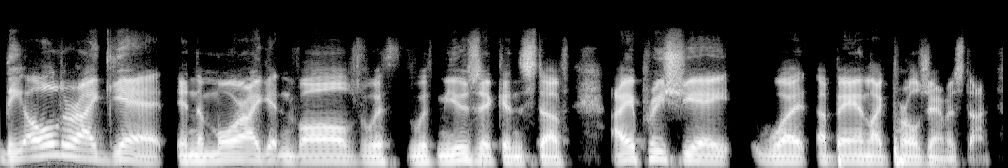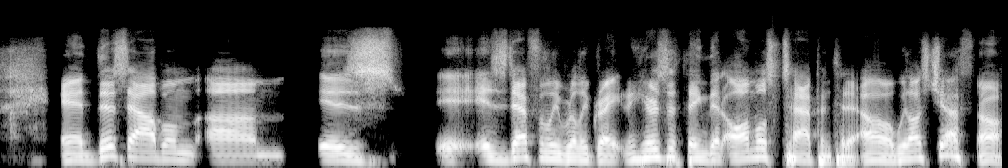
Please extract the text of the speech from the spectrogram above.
the older i get and the more i get involved with with music and stuff i appreciate what a band like pearl jam has done. And this album um is is definitely really great. And here's the thing that almost happened today. Oh, we lost Jeff. Oh,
